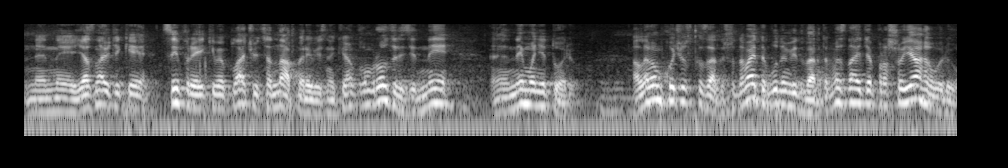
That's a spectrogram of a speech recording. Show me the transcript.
не, не, я знаю тільки цифри, які виплачуються на перевізників. Я в якому розрізі не, е, не моніторю. Але вам хочу сказати, що давайте будемо відверти. Ви знаєте, про що я говорю,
